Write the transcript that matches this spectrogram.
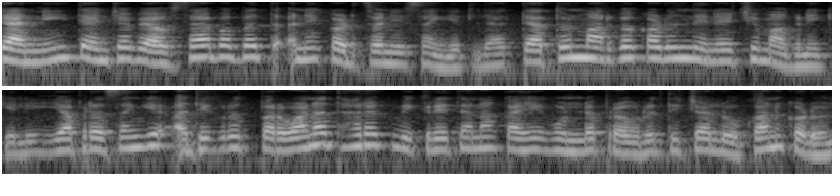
त्यांनी त्यांच्या व्यवसायाबाबत अनेक अडचणी सांगितल्या. त्यातून मार्ग काढून देण्याची मागणी केली. या प्रसंगी अधिकृत परवानाधारक विक्रेत्यांना काही गुंड प्रवृत्तीच्या लोकांकडून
